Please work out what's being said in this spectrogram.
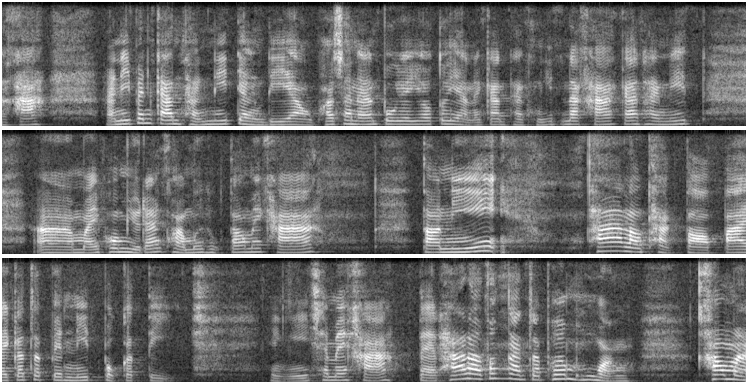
นะคะ อันนี้เป็นการถักนิดอย่างเดียว เพราะฉะนั้นปูจะยกตัวอย่างในการถักนิดนะคะ การถักนิดไหมพรมอยู่ด้านขวามือถูกต้องไหมคะ ตอนนี้ถ้าเราถักต่อไปก็จะเป็นนิดปกติ อย่างนี้ใช่ไหมคะ แต่ถ้าเราต้องการจะเพิ่มห่วงเข้ามา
